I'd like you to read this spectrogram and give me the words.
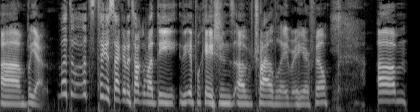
Um, but yeah, let's let's take a second to talk about the the implications of child labor here, Phil. Um,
